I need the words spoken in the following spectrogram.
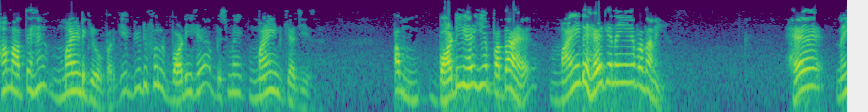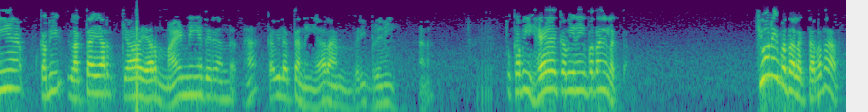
हम आते हैं माइंड के ऊपर ये ब्यूटीफुल बॉडी है, अब इसमें माइंड क्या चीज़ है? अब बॉडी है, ये पता है। माइंड है कि नहीं है, ये पता नहीं है। नहीं है, कभी लगता है, यार, क्या यार माइंड नहीं है तेरे अंदर? है, कभी लगता नहीं यार आई एम वेरी ब्रेनी है ना? तो कभी है, कभी नहीं, पता नहीं लगता। क्यों नहीं पता लगता, पता आपको?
